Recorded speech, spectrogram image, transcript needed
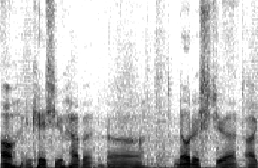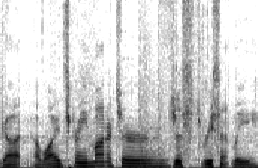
Oh, in case you haven't uh, noticed yet, I got a widescreen monitor just recently.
